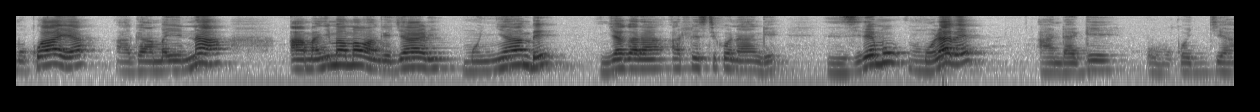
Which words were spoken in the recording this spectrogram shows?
mukwaya agamba yenna amanyi maama wange gyali mu nyambe njagala atlistiko nange nziremu mulabe andage obukojja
